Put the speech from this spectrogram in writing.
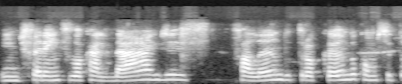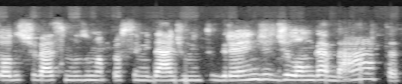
em diferentes localidades, falando, trocando, como se todos tivéssemos uma proximidade muito grande, de longa data,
